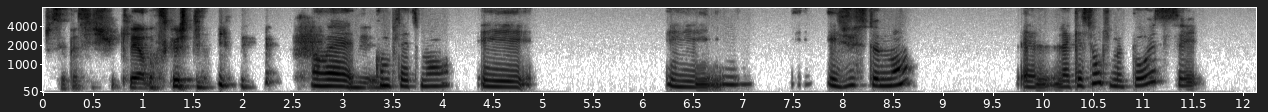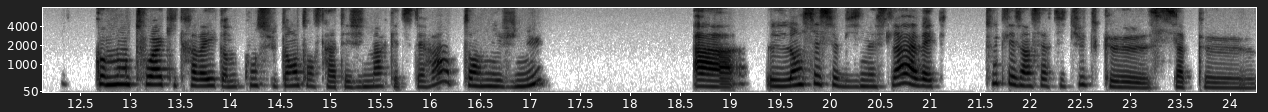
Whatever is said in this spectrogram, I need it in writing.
Je ne sais pas si je suis claire dans ce que je dis. Ouais, complètement. Et, et, justement, la question que je me pose, c'est comment toi qui travailles comme consultante en stratégie de marque, etc., t'en es venue à lancer ce business-là avec toutes les incertitudes que ça peut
